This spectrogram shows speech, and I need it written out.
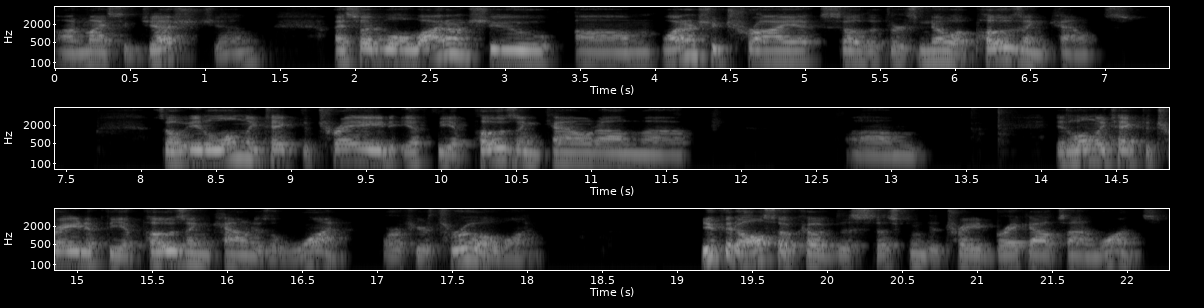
on my suggestion, I said, well, why don't you um, why don't you try it so that there's no opposing counts? So it'll only take the trade if the opposing count on the um, it'll only take the trade if the opposing count is a one or if you're through a one. You could also code this system to trade breakouts on ones.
